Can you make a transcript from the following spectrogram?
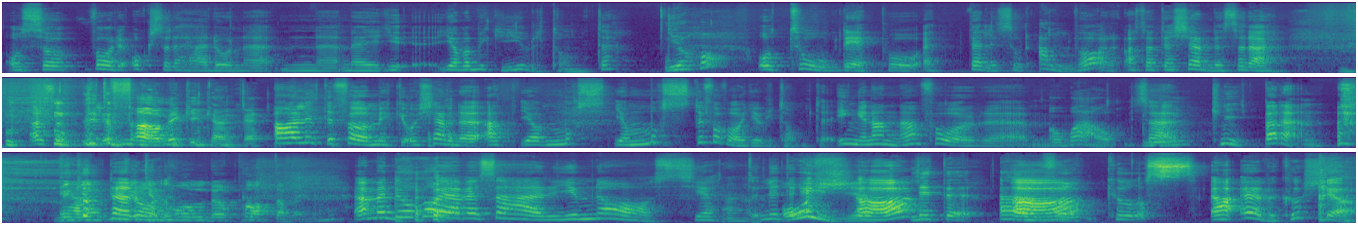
Och så var det också det här då när, när med, jag var mycket jultomte. Jaha. Och tog det på ett väldigt stort allvar. Alltså att jag kände sådär... Alltså, Lite för mycket kanske? Ja, lite för mycket och kände att jag måste, jag måste få vara jultomte. Ingen annan får ehm, Oh, wow. så här, Mm. knipa den. Vilken, Den vilken rollen. ålder pratar vi? Ja, men då var jag väl så här gymnasiet. Lite Oj! Ja, Lite Ja. överkurs. ja, överkurs ja.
